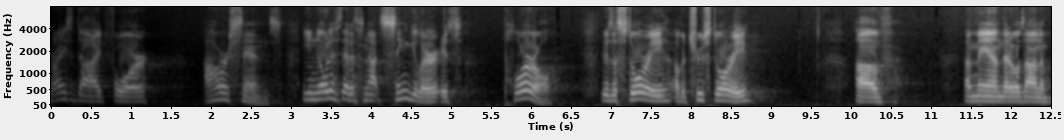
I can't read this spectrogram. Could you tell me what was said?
Christ died for our sins. You notice that it's not singular, it's plural. There's a story of a true story of a man that was on a,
